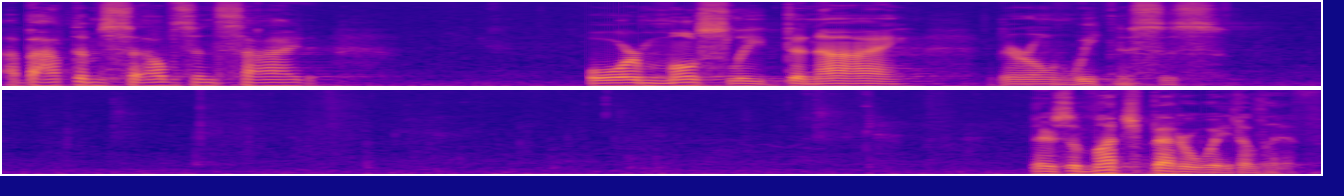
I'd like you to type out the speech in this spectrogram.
about themselves inside or mostly deny their own weaknesses. There's a much better way to live.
